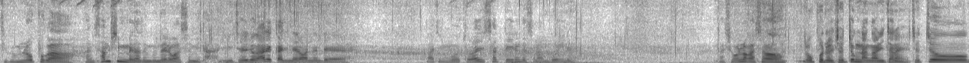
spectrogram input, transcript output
지금 로프가 한 30m 정도 내려왔습니다. 이 절벽 아래까지 내려왔는데 아직 뭐 도라지 삭대 이런 것은 안 보이네요. 다시 올라가서 로프를 저쪽 난간 있잖아요. 저쪽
